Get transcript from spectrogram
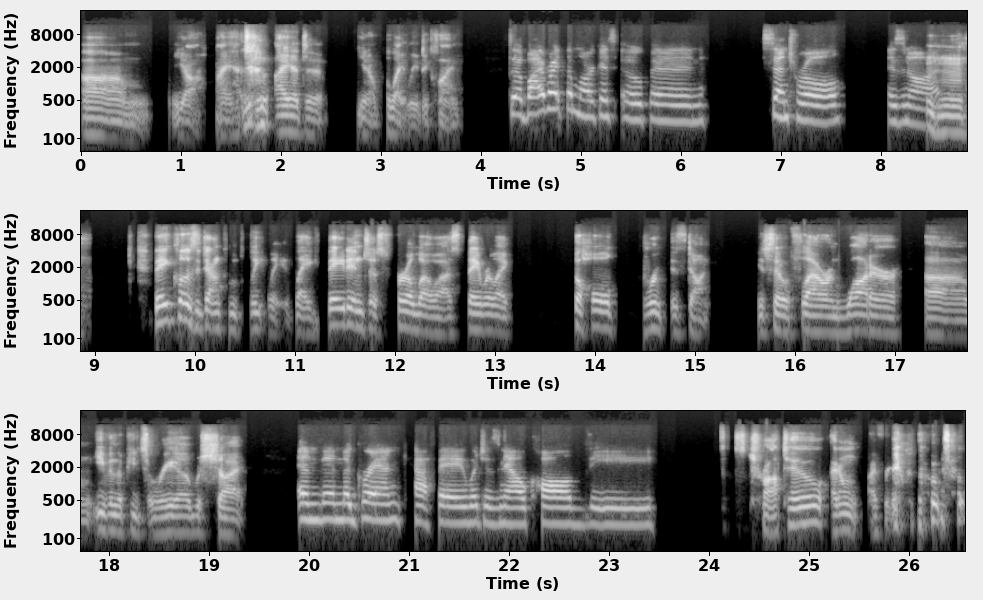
um yeah i had to i had to you know politely decline so Bi-Rite the market's open central is not mm-hmm. they closed it down completely like they didn't just furlough us they were like the whole group is done so flour and water um, even the pizzeria was shut. And then the Grand Cafe, which is now called the Trato. I don't. I forget what the hotel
